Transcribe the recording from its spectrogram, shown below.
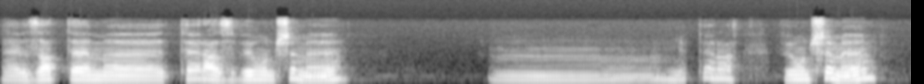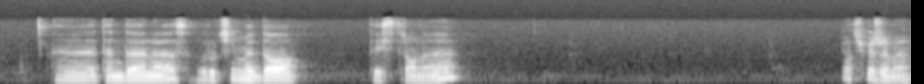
E, zatem e, teraz wyłączymy mm, nie teraz wyłączymy e, ten DNS, wrócimy do tej strony i odświeżymy.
